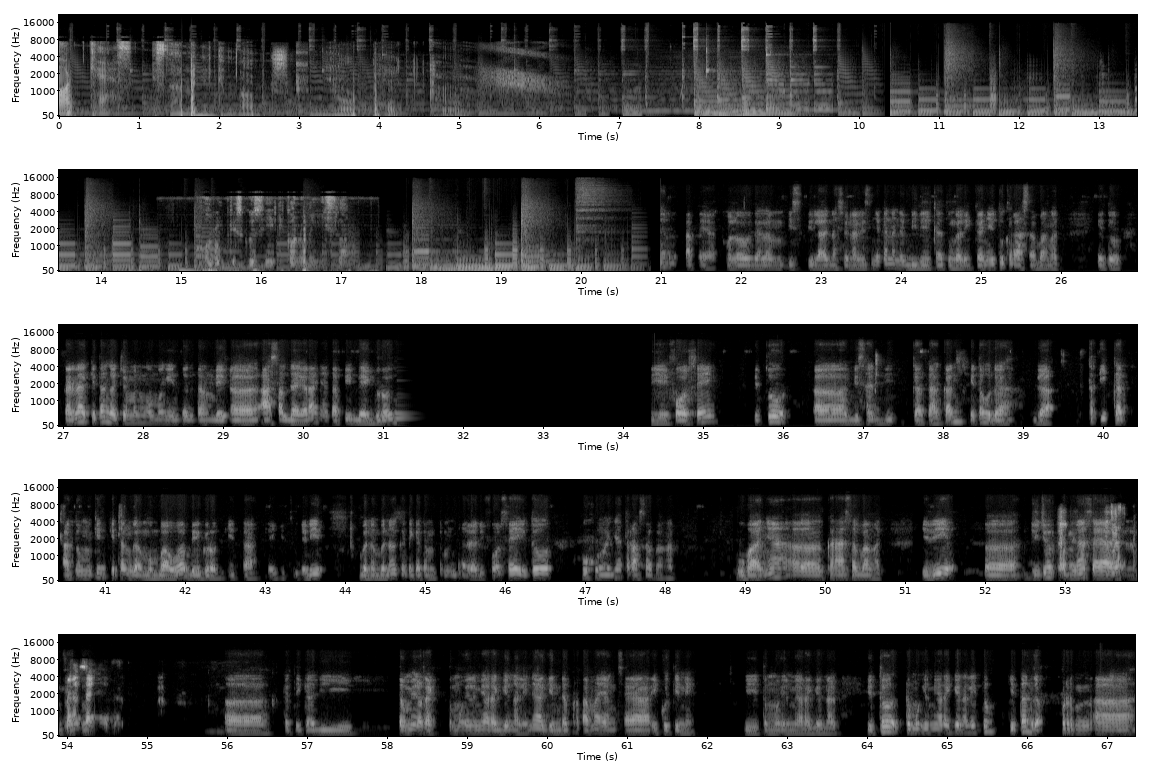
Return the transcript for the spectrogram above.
Podcast. Islamic Economics in your Forum Diskusi Ekonomi Islam. apa ya kalau dalam istilah nasionalisnya kan ada bineka tunggal ikanya itu kerasa banget itu karena kita nggak cuma ngomongin tentang eh, asal daerahnya tapi background di Fose itu eh, bisa dikatakan kita udah nggak terikat atau mungkin kita nggak membawa background kita kayak gitu. Jadi benar-benar ketika teman-teman berada di Fose itu uhuanya terasa banget. Uhuanya eh, kerasa banget. Jadi eh, jujur pernah saya dalam satu eh, ketika di temu rek temu ilmiah regional ini agenda pertama yang saya ikuti nih di temu ilmiah regional itu temu ilmiah regional itu kita nggak pernah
